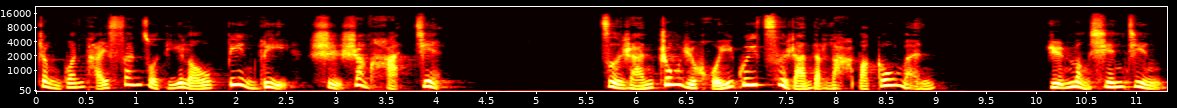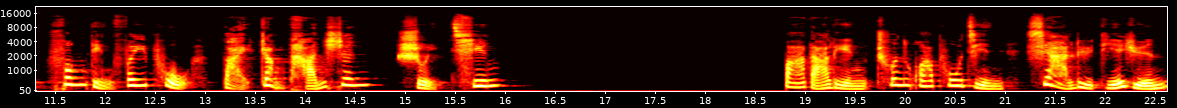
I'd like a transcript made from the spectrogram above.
正观台三座敌楼并立，史上罕见。自然终于回归自然的喇叭沟门。云梦仙境，峰顶飞瀑，百丈潭深水清。八达岭春花铺锦，夏绿叠云，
